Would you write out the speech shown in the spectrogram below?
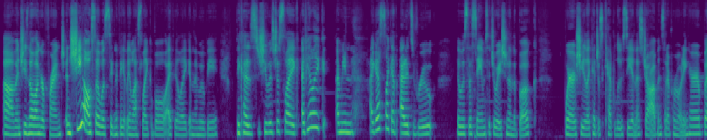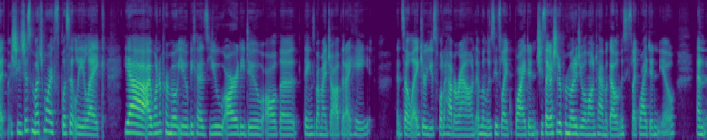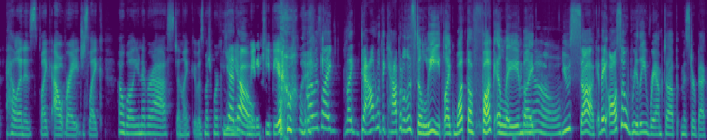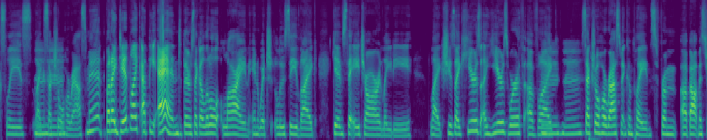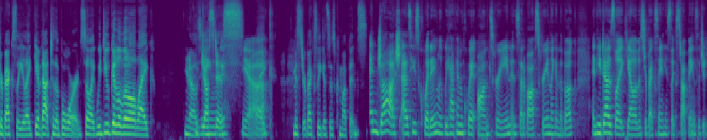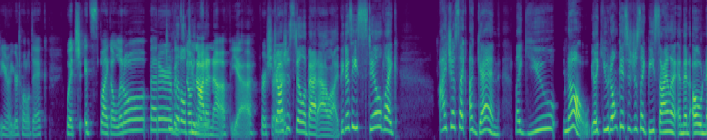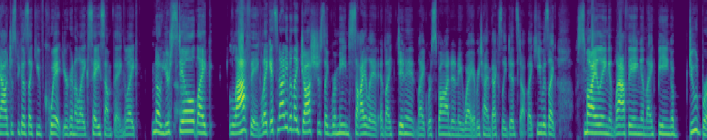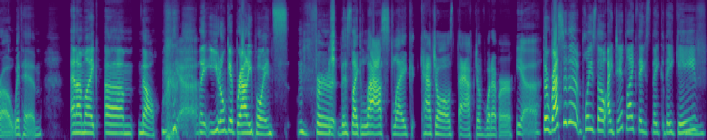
Um, and she's no longer French. And she also was significantly less likable, I feel like, in the movie because she was just like, I feel like, I mean, I guess like at, at its root, it was the same situation in the book where she like had just kept Lucy in this job instead of promoting her. But she's just much more explicitly like, yeah, I want to promote you because you already do all the things about my job that I hate. And so, like, you're useful to have around. And when Lucy's like, why didn't she's like, I should have promoted you a long time ago. And Lucy's like, why didn't you? And Helen is like, outright, just like, oh, well, you never asked. And like, it was much more Yeah, convenient no. for me to keep you. like, I was like, like, down with the capitalist elite. Like, what the fuck, Elaine? Like. You suck. They also really ramped up Mr. Bexley's like Mhm. sexual harassment. But I did like at the end, there's like a little line in which Lucy like gives the HR lady like she's like, here's a year's worth of like Mhm. sexual harassment complaints from about Mr. Bexley. Like, give that to the board. So like we do get a little like, you know, Zing. justice. Yeah. Like Mr. Bexley gets his comeuppance. And Josh, as he's quitting, like we have him quit on screen instead of off screen, like in the book. And he does like yell at Mr. Bexley and he's like, stop being such a, you know, you're a total dick. Which it's like a little better, Too but little, still not late. enough. Yeah, for sure. Josh is still a bad ally because he's still like I just like again, like you no, like you don't get to just like be silent and then oh now just because like you've quit, you're gonna like say something. Like, no, you're Yeah. still like laughing. Like it's not even like Josh just like remained silent and like didn't like respond in any way every time Bexley did stuff. Like he was like smiling and laughing and like being a dude bro with him. And I'm like, um, no. yeah. like you don't get brownie points for this like last like catch-all act of whatever. yeah. The rest of the employees though, I did like they they they gave Mhm.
